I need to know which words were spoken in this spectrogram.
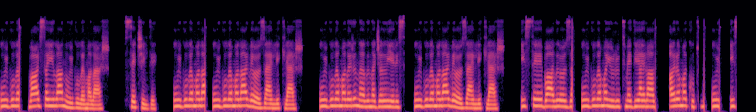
Uygula varsayılan uygulamalar. Seçildi. Uygulamalar, uygulamalar ve özellikler. Uygulamaların alınacağı yeri. Uygulamalar ve özellikler. İsteğe bağlı özel. Uygulama yürütme diğer alt. Arama kutu. Uy, is-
